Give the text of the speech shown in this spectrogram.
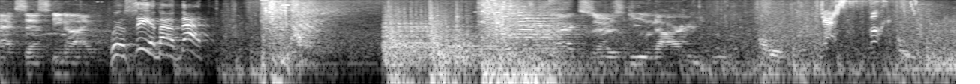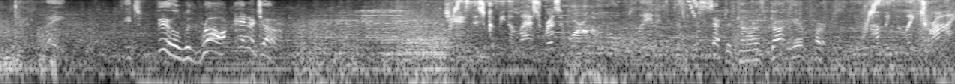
Access denied. We'll see about that. Hey, it's filled with raw energy. Jazz, this could be the last reservoir on the whole planet. The Decepticons got here first. Pumping the lake dry.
